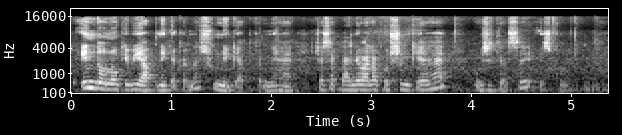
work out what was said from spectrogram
तो इन दोनों के भी आपने क्या करना है? शून्य ज्ञात करने हैं। जैसे पहले वाला क्वेश्चन क्या है, उसी तरह से इसको भी करना है।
